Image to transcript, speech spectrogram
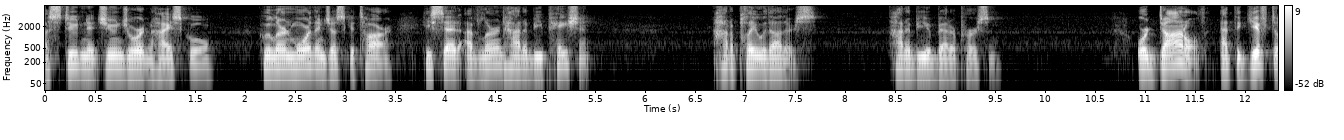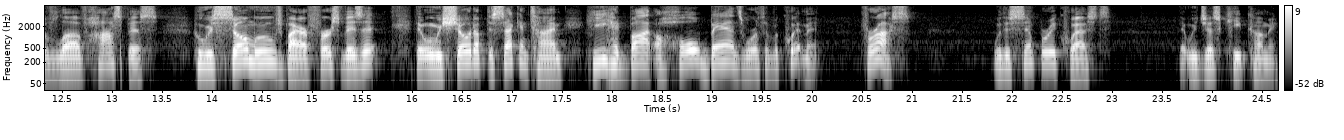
a student at June Jordan High School, who learned more than just guitar. He said, I've learned how to be patient, how to play with others, how to be a better person. Or Donald at the Gift of Love Hospice, who was so moved by our first visit that when we showed up the second time, he had bought a whole band's worth of equipment for us with a simple request that we just keep coming.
